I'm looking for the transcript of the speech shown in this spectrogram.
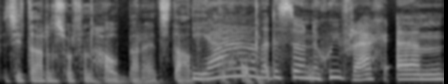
zit daar een soort van houdbaarheidsdatum ja, op? dat is een goede vraag. Um,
